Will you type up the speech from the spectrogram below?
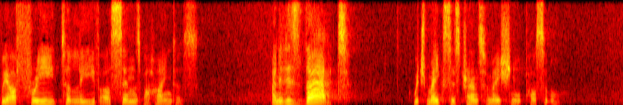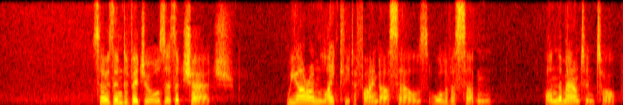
We are free to leave our sins behind us. And it is that which makes this transformational possible. So, as individuals, as a church, we are unlikely to find ourselves all of a sudden on the mountaintop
